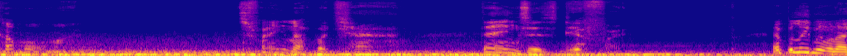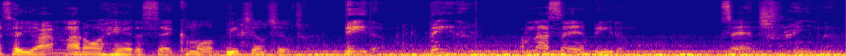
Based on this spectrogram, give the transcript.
Come on. Up a child. Things is different. And believe me when I tell you, I'm not on here to say, come on, beat your children. Beat them. Beat them. I'm not saying beat them. I'm saying train them.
